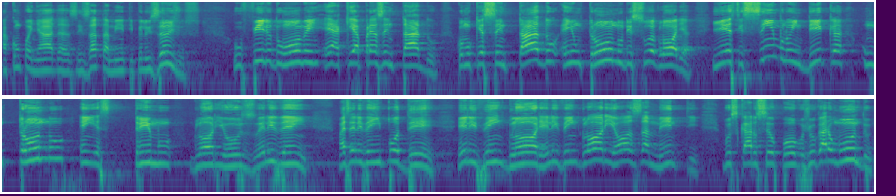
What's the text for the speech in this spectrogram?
acompanhadas exatamente pelos anjos. O Filho do Homem é aqui apresentado como que sentado em um trono de sua glória, e esse símbolo indica um trono em extremo glorioso. Ele vem, mas ele vem em poder, ele vem em glória, ele vem gloriosamente buscar o seu povo, julgar o mundo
